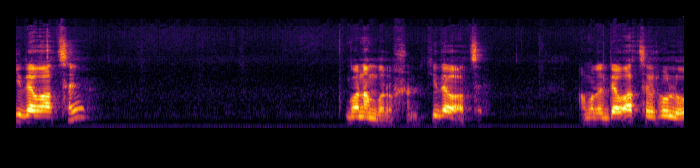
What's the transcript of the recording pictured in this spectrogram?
কি দেওয়া আছে? গ নম্বর অপশন কি দেওয়া আছে? আমাদের দেওয়া আছে হলো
